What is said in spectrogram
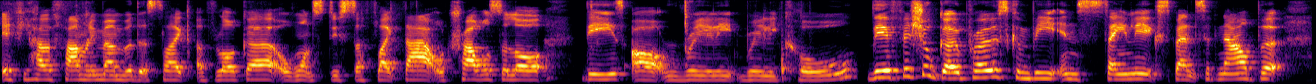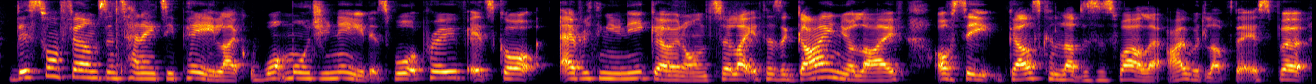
if you have a family member that's like a vlogger or wants to do stuff like that or travels a lot, these are really, really cool. The official GoPros can be insanely expensive now, but this one films in 1080p. Like, what more do you need? It's waterproof, it's got everything you need going on. So, like, if there's a guy in your life, obviously, girls can love this as well. Like, I would love this, but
